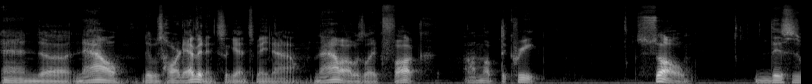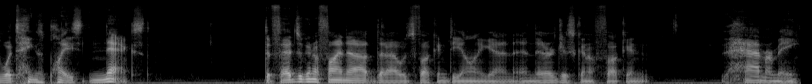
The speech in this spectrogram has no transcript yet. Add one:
And uh, now there was hard evidence against me. Now, now I was like, fuck, I'm up the creek. So, this is what takes place next the feds are gonna find out that I was fucking dealing again, and they're just gonna fucking hammer me.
